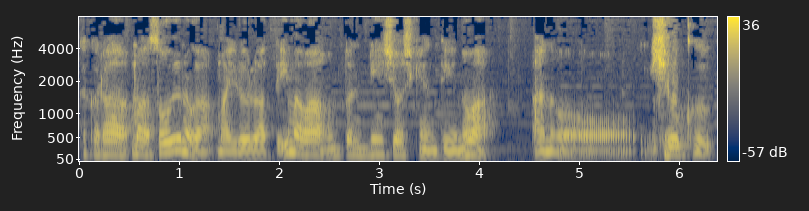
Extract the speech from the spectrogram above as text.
だから、まあそういうのが、まあいろいろあって、今は本当に臨床試験っていうのは、あのー広く、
